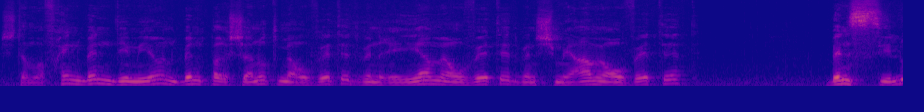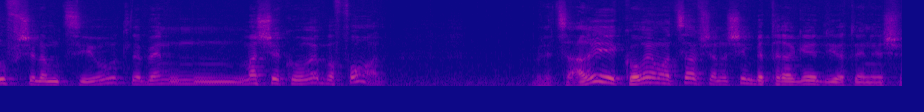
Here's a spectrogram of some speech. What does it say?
שאתה מבחין בין דמיון, בין פרשנות מעוותת, בין ראייה מעוותת, בין שמיעה מעוותת, בין סילוף של המציאות לבין מה שקורה בפועל. ולצערי קורה מצב שאנשים בטרגדיות אנוש,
